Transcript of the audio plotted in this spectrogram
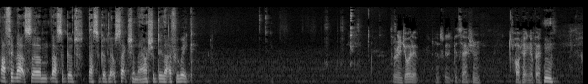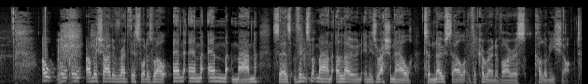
I think that's um, that's a good that's a good little section there. I should do that every week. I enjoyed it. It was a good, good section. Hard hitting affair. Oh, oh, oh, I wish I'd have read this one as well. NMM Man says Vince McMahon alone in his rationale to no sell the coronavirus. Colour me shocked.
